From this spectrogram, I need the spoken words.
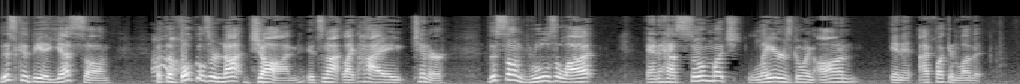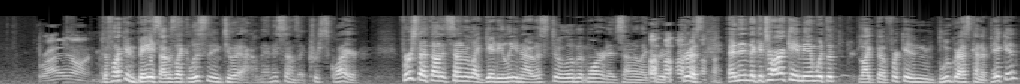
This could be a Yes song, but the vocals are not John. It's not like high tenor. This song rules a lot and has so much layers going on in it. I fucking love it. Right on. Man. The fucking bass, I was like listening to it. I go, man, this sounds like Chris Squire. First, I thought it sounded like Geddy Lee, and I listened to a little bit more, and it sounded like Chris. and then the guitar came in with the like the freaking bluegrass kind of picking.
